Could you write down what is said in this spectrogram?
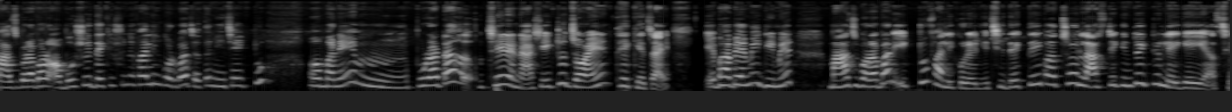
মাছ বরাবর অবশ্যই দেখে শুনে ফালি করবা যাতে নিচে একটু মানে পুরাটা ছেড়ে না আসে, একটু জয়েন্ট থেকে যায়। এভাবে আমি ডিমের মাছ বরাবর একটু ফালি করে নিচ্ছি। দেখতেই পাচ্ছ, লাস্টে কিন্তু একটু লেগেই আছে,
